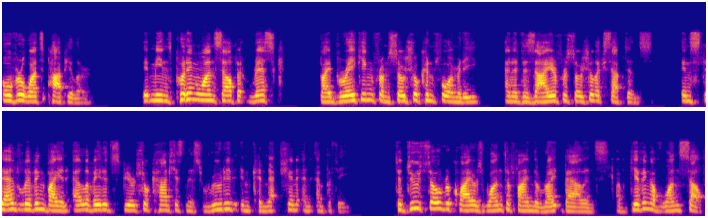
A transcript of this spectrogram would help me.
over what's popular. It means putting oneself at risk by breaking from social conformity and a desire for social acceptance, instead, living by an elevated spiritual consciousness rooted in connection and empathy. To do so requires one to find the right balance of giving of oneself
